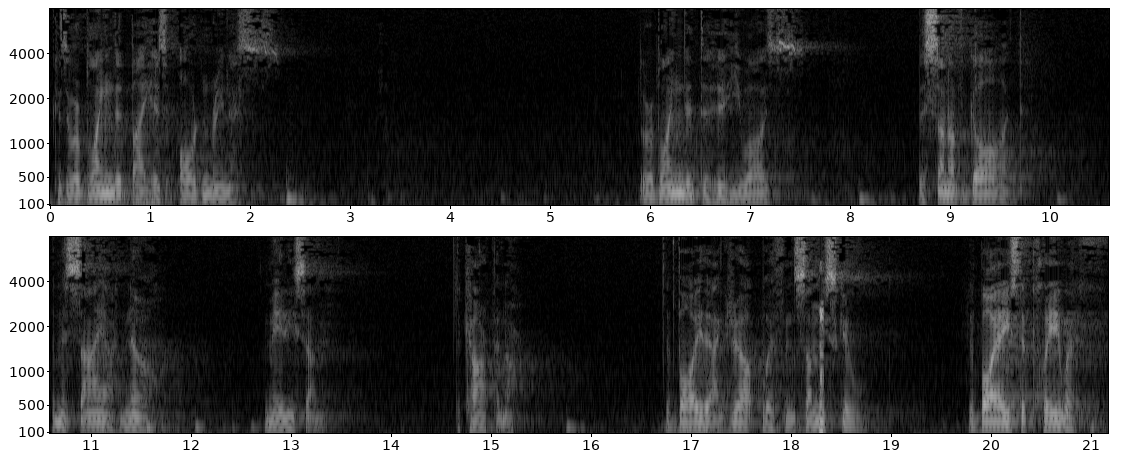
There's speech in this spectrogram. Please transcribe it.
Because they were blinded by his ordinariness. They were blinded to who he was. The son of God. The Messiah. No. Mary's son. The carpenter. The boy that I grew up with in Sunday school. The boy I used to play with.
